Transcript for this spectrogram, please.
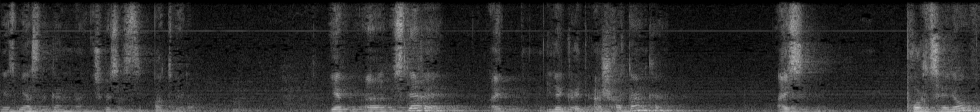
իրենց միասնական, ինչպես ասեցի, պատվերը։ Եվ ստեղ է այդ գիտեք այդ աշխատանքը այս փորձերով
